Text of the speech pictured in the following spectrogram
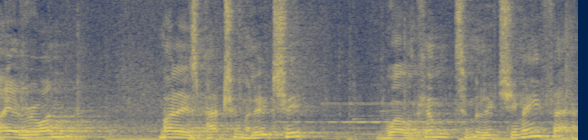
Hi everyone, my name is Patrick Mallucci. Welcome to Mallucci Mayfair.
